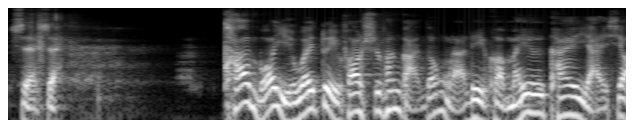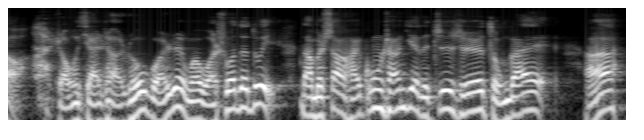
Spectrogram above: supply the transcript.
是是。谭博以为对方十分感动了，立刻眉开眼笑。荣先生，如果认为我说的对，那么上海工商界的支持总该啊。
